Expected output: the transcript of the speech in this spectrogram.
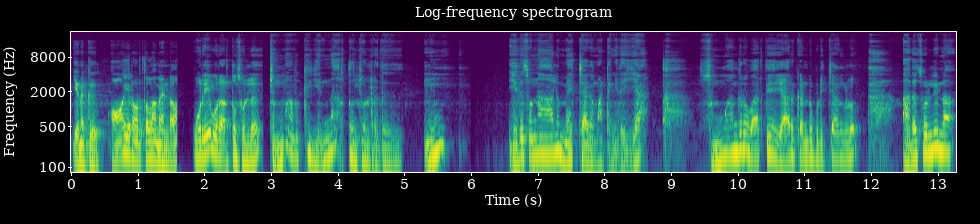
எனக்கு ஆயிரம் அர்த்தம்லாம் வேண்டாம். ஒரே ஒரு அர்த்தம் சொல்லு. சும்மாவுக்கு என்ன அர்த்தம் சொல்கிறது ம்? எது சொன்னாலும் மேட்ச் ஆக மாட்டேங்குது ஐயா. சும்மாங்கிற வார்த்தையை யார் கண்டுபிடிச்சாங்களோ? அதை சொல்லி நான்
